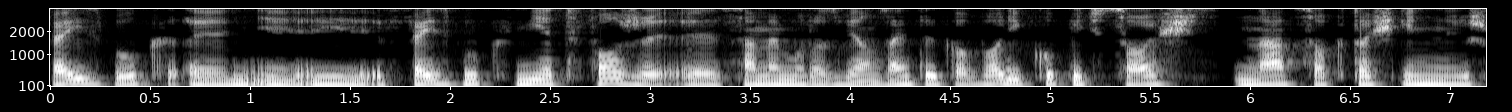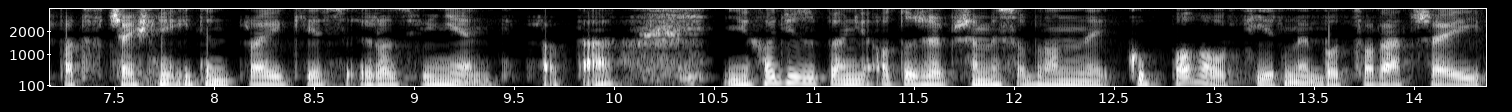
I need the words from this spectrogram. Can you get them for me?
Facebook, y, Facebook nie tworzy y, samemu rozwiązań, tylko woli kupić coś, na co ktoś inny już padł wcześniej i ten projekt jest rozwinięty, prawda? I nie chodzi zupełnie o to, że przemysł obronny kupował firmy, bo to raczej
